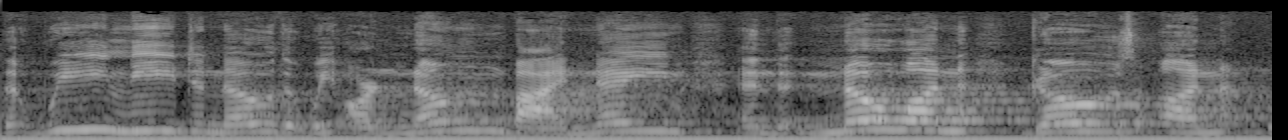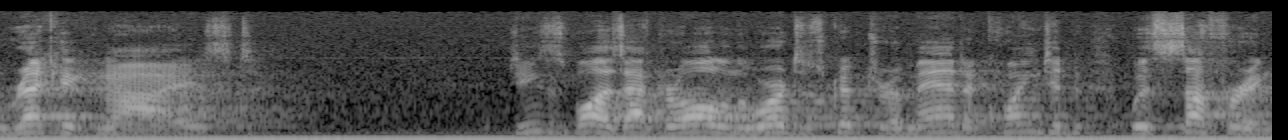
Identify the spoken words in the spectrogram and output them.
that we need to know that we are known by name and that no one goes unrecognized. Jesus was, after all, in the words of Scripture, a man acquainted with suffering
